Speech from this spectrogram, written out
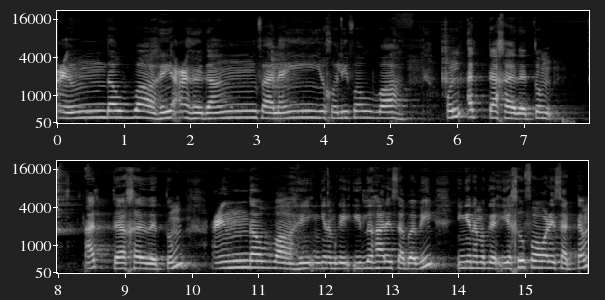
عند الله عهدا فلن يخلف الله قل أتخذتم அத்தகதும் ஐந்தவாஹி இங்கே நமக்கு இலுஹாரை சபவி இங்கே நமக்கு எஹுஃபாவோடைய சட்டம்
